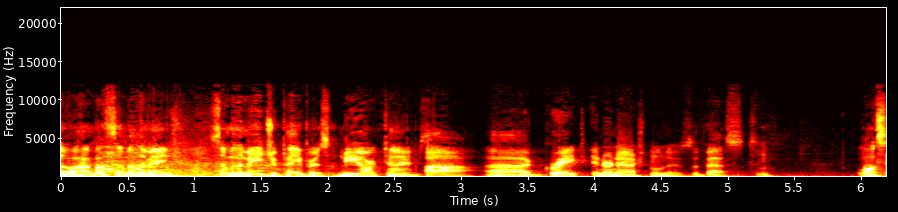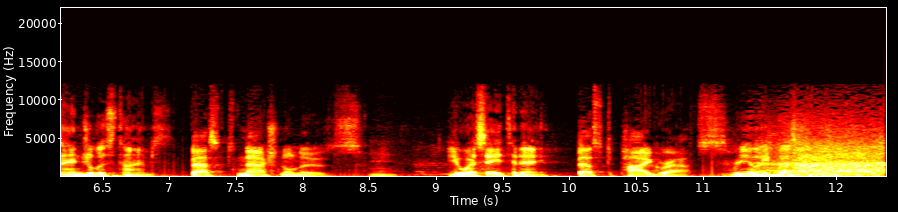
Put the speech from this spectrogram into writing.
Oh, how about some of the major some of the major papers? New York Times, Ah, uh, great international news, the best. Los Angeles Times, Best national news. Hmm. USA Today. Best pie graphs. Really, best. Pie.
